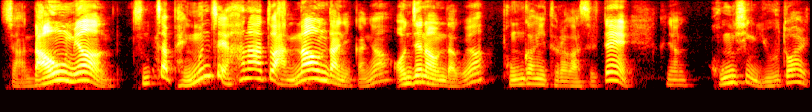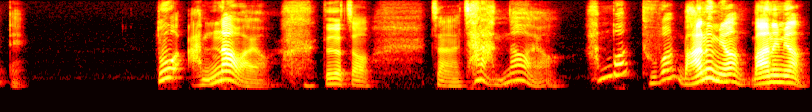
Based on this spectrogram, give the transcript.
자, 나오면 진짜 100문제 하나도 안 나온다니까요. 언제 나온다고요? 본강이 들어갔을 때 그냥 공식 유도할 때. 또 안 나와요. 들었죠? 자, 잘 안 나와요. 한 번, 두 번? 많으면, 많으면.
